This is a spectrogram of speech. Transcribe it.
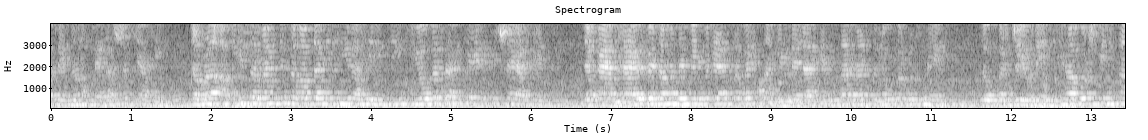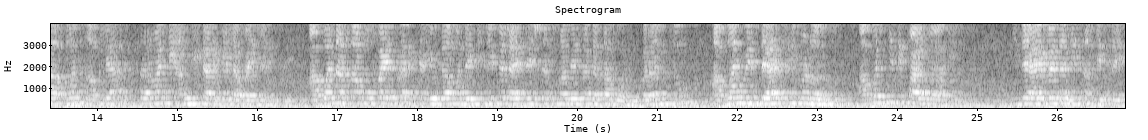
उपचार देणं आपल्याला शक्य आहे. त्यामुळं आपली सर्वांची जबाबदारी ही राहील की योगासारखे विषय आहेत ज्या काय आपल्या आयुर्वेदामध्ये वेगवेगळ्या सवयी सांगितलेल्या आहेत. उदाहरणार्थ लवकर उठणे लवकर जेवणे ह्या गोष्टींचा आपण आपल्या सर्वांनी अंगीकार केला पाहिजे. आपण आता मोबाईल सारख्या युगामध्ये डिजिटलायझेशनमध्ये जगत आहोत परंतु आपण विद्यार्थी म्हणून आपण किती पाळतो आहे? की जे आयुर्वेदाने सांगितले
